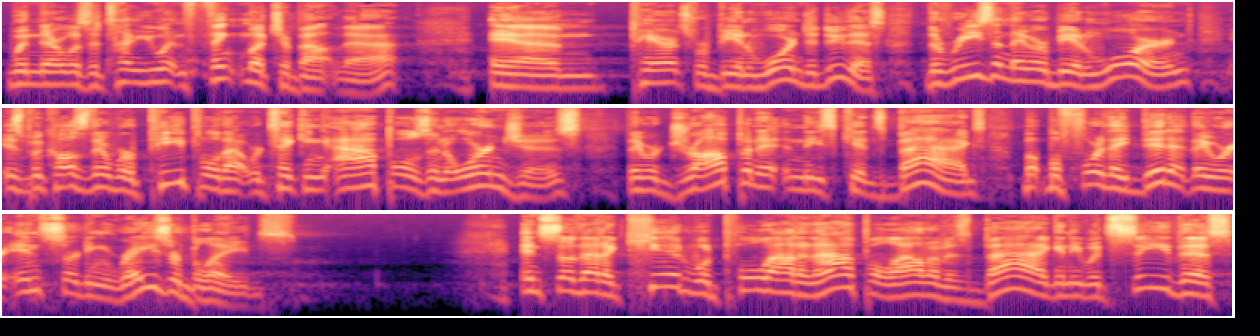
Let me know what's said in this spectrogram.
when there was a time you wouldn't think much about that, and parents were being warned to do this. The reason they were being warned is because there were people that were taking apples and oranges, they were dropping it in these kids' bags, but before they did it, they were inserting razor blades and so that a kid would pull out an apple out of his bag and he would see this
